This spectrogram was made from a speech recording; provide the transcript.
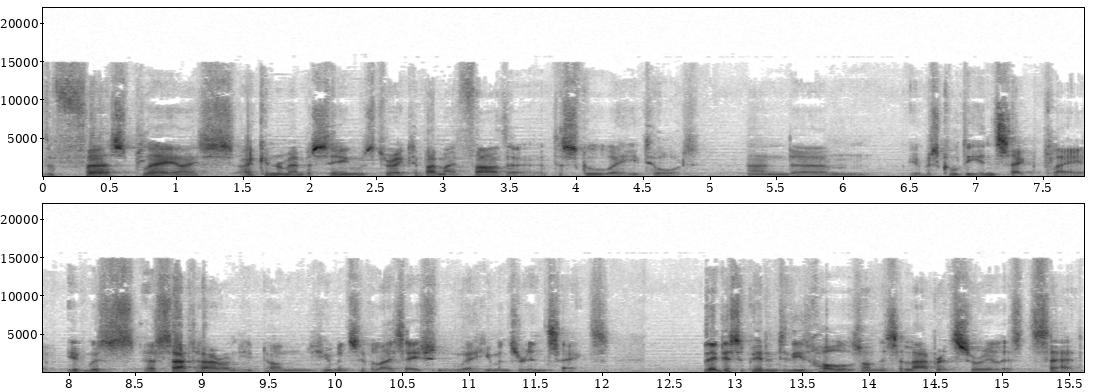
The first play I, I can remember seeing was directed by my father at the school where he taught. And um, it was called The Insect Play. It was a satire on, on human civilization where humans are insects. They disappeared into these holes on this elaborate surrealist set.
